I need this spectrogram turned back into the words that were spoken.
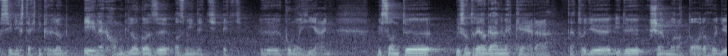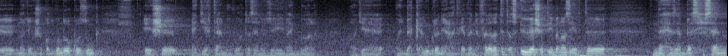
színész technikailag, hangilag, az, az mind egy, egy komoly hiány. Viszont, viszont reagálni meg kell rá. Tehát, hogy idő sem maradt arra, hogy nagyon sokat gondolkozzunk, és egyértelmű volt az előző évekből, hogy, hogy be kell ugrani, át kell venni a feladatot. Az ő esetében azért nehezebb ez, hiszen,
